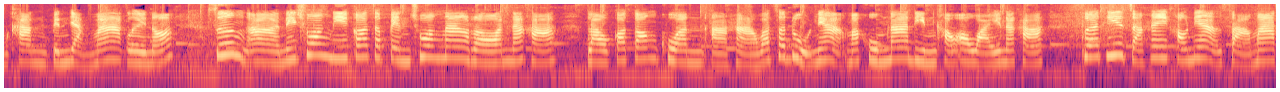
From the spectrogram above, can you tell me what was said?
ำคัญเป็นอย่างมากเลยเนาะซึ่งในช่วงนี้ก็จะเป็นช่วงหน้าร้อนนะคะ เราก็ต้องควราหาวัสดุเนี่ยมาคลุมหน้าดินเขาเอาไว้นะคะ เพื่อที่จะให้เขาเนี่ยสามารถ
